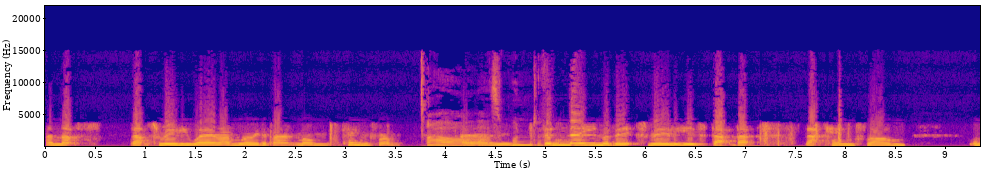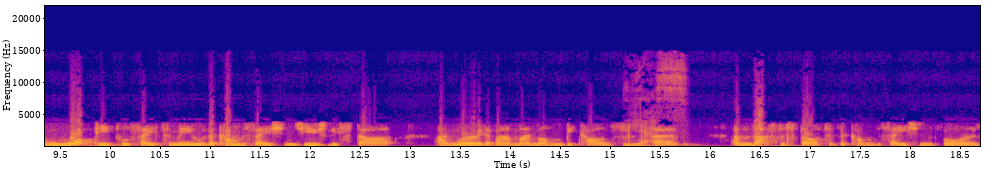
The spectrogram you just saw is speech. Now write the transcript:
and that's that's really where I'm worried about mum came from. Oh, that's Um, wonderful. The name of it really is that that that came from what people say to me. The conversations usually start. I'm worried about my mum because, Yes. um, and that's the start of the conversation for us.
